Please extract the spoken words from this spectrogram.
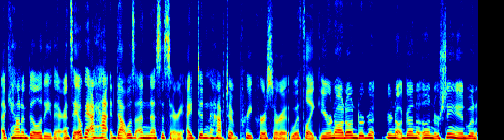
accountability there and say, okay, I had that was unnecessary. I didn't have to precursor it with like, you're not under, you're not gonna understand when,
